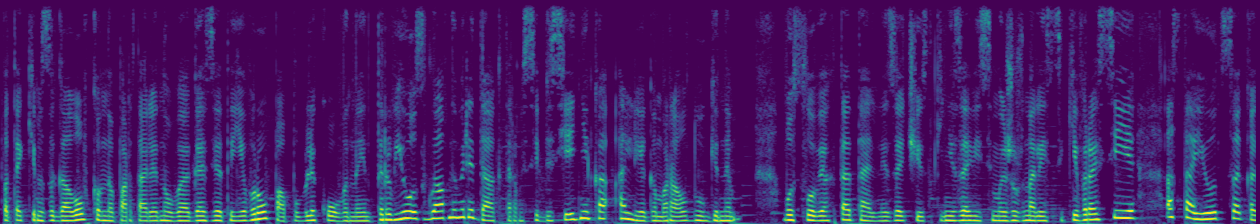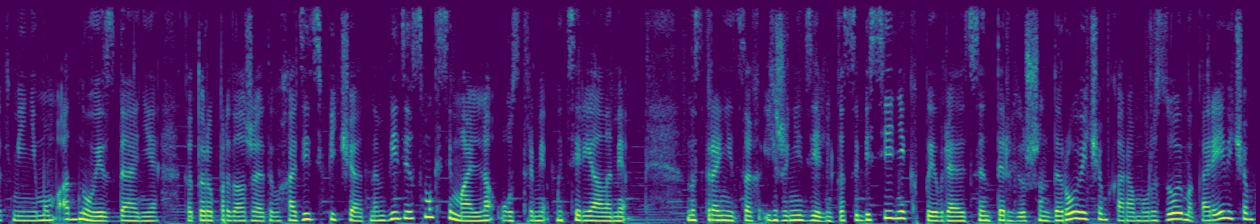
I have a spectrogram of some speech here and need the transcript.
По таким заголовкам на портале «Новая газета Европа» опубликовано интервью с главным редактором собеседника Олегом Ралдугиным. В условиях тотальной зачистки независимой журналистики в России остается как минимум одно издание, которое продолжает выходить в печатном виде с максимально острыми материалами. На страницах еженедельника «Собеседник» появляются интервью с Шендеровичем, Карамурзой, Макаревичем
